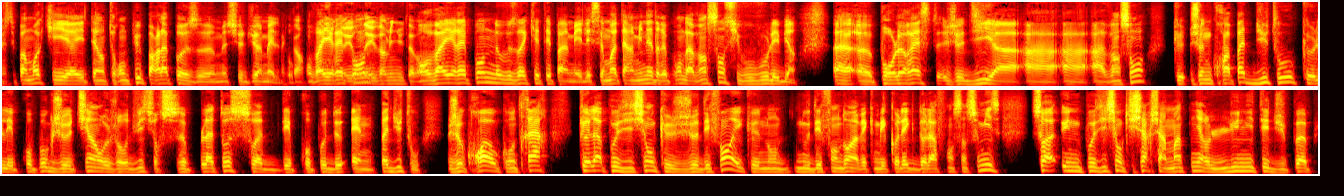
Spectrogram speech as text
c'est pas moi qui a été interrompu par la pause, euh, Monsieur Duhamel. Donc, on va y répondre. On a eu 20 minutes avant. On va y répondre, ne vous inquiétez pas. Mais laissez-moi terminer de répondre à Vincent si vous voulez bien. Euh, euh, pour le reste, je dis à, à, à, à Vincent que je ne crois pas du tout que les propos que je tiens aujourd'hui sur ce plateau soient des propos de haine. Pas du tout. Je crois au contraire que la position que je défends et que nous défendons avec mes collègues de la France insoumise soit une position qui cherche à maintenir l'unité du peuple,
